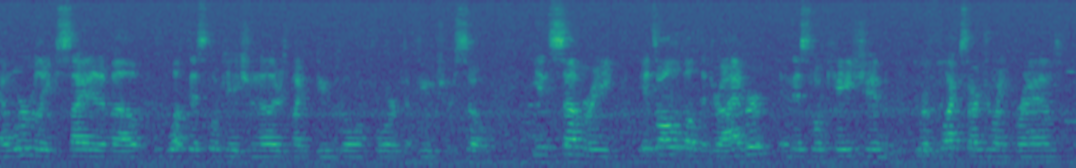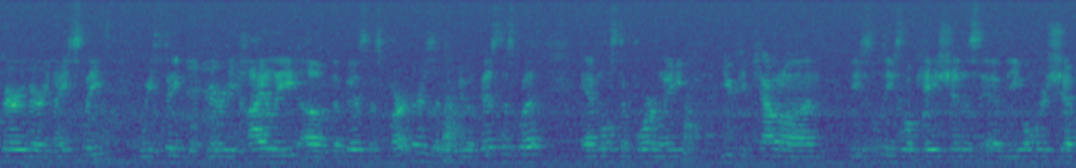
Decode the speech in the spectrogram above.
and we're really excited about what this location and others might do going forward in the future. So in summary, it's all about the driver, and this location reflects our joint brands very, very nicely. We think very highly of the business partners that we're doing business with, and most importantly, you can count on these, these locations and the ownership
